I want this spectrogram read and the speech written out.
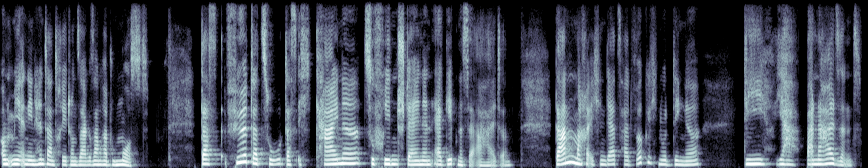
und mir in den Hintern trete und sage, Sandra, du musst. Das führt dazu, dass ich keine zufriedenstellenden Ergebnisse erhalte. Dann mache ich in der Zeit wirklich nur Dinge, die ja banal sind.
